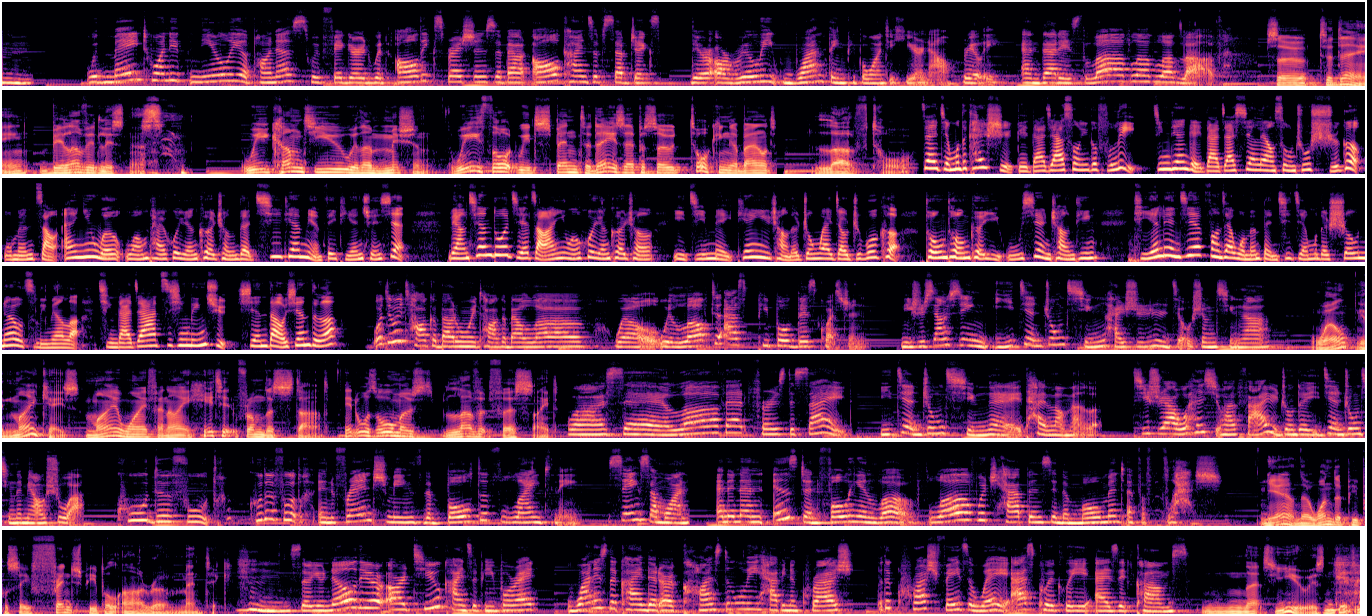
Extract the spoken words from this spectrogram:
With May 20th newly upon us, we figured with all the expressions about all kinds of subjects, there are really one thing people want to hear now, really, and that is love, love, love, love. So today, beloved listeners, we come to you with a mission. We thought we'd spend today's episode talking about Love Tour，在节目的开始，给大家送一个福利。今天给大家限量送出十个我们早安英文王牌会员课程的七天免费体验权限，两千多节早安英文会员课程以及每天一场的中外教直播课，通通可以无限畅听。体验链接放在我们本期节目的 show notes 里面了，请大家自行领取，先到先得。What do we talk about when we talk about love? Well, we love to ask people this question. 你是相信一见钟情还是日久生情啊？Well, in my case, my wife and I hit it from the start. It was almost love at first sight. 哇塞，love at first sight，一见钟情哎，太浪漫了。其实啊，我很喜欢法语中对一见钟情的描述啊，coup de foudre。Coup de foudre in French means the bolt of lightning. Seeing someone and in an instant falling in love, love which happens in the moment of a flash. Yeah, no wonder people say French people are romantic. Hmm, so you know there are two kinds of people, right? One is the kind that are constantly having a crush but the crush fades away as quickly as it comes. Mm, that's you, isn't it?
